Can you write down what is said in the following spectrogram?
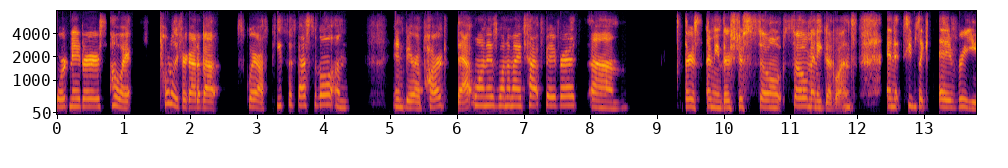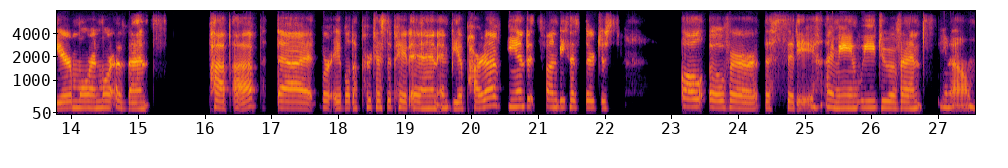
coordinators. Oh, I totally forgot about Square Off Pizza Festival um, in Barrow Park. That one is one of my top favorites. Um, there's, I mean, there's just so so many good ones, and it seems like every year more and more events pop up that we're able to participate in and be a part of, and it's fun because they're just all over the city. I mean, we do events, you know,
